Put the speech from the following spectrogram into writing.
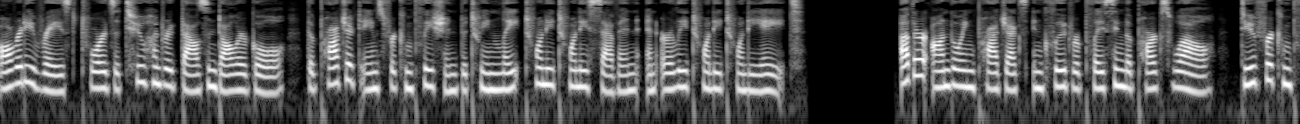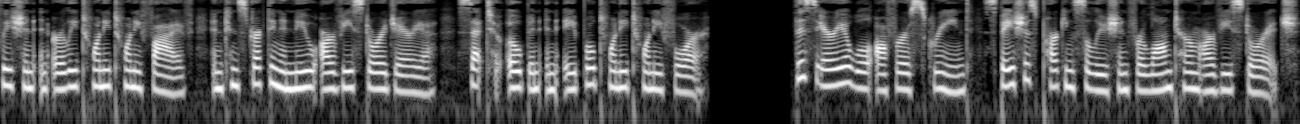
already raised towards a $200,000 goal, the project aims for completion between late 2027 and early 2028. Other ongoing projects include replacing the park's well, due for completion in early 2025, and constructing a new RV storage area, set to open in April 2024. This area will offer a screened, spacious parking solution for long-term RV storage.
